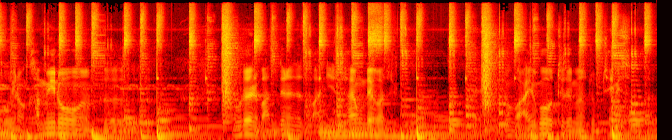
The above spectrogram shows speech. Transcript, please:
또 이런 감미로운 그 노래를 만드는 데도 많이 사용돼가지고 네, 이런 거 알고 들으면 좀 재밌습니다.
